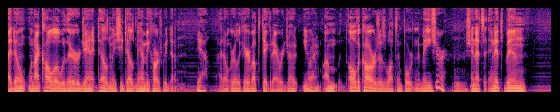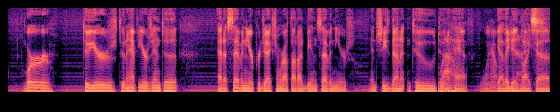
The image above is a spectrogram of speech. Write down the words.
I don't. When I call over there, Janet tells me. She tells me how many cars we done. yeah I don't really care about the ticket average. I, you know, Right. I'm all the cars is what's important to me. sure And that's and it's been we're two years, two and a half years into it, at a seven year projection where I thought I'd be in seven years, and she's done it in two two and a Wow. half. Wow. Yeah, they did Nice. like. uh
